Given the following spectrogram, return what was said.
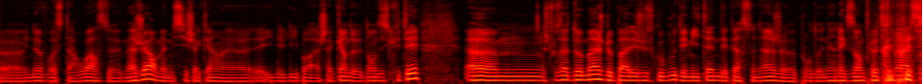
euh, une œuvre Star Wars euh, majeure, même si chacun, euh, il est libre à chacun d'en discuter. je trouve ça dommage de ne pas aller jusqu'au bout des mitaines des personnages, pour donner un exemple très bah, précis.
